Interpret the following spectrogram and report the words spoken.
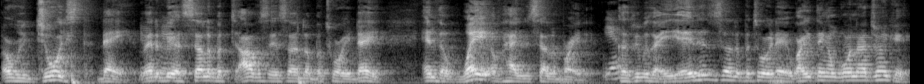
a rejoiced day. Let it be a mm-hmm. celebrate obviously a celebratory day. And the way of how you celebrate it. Yeah. Because people say, yeah, it is a celebratory day. Why you think I'm going out drinking?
